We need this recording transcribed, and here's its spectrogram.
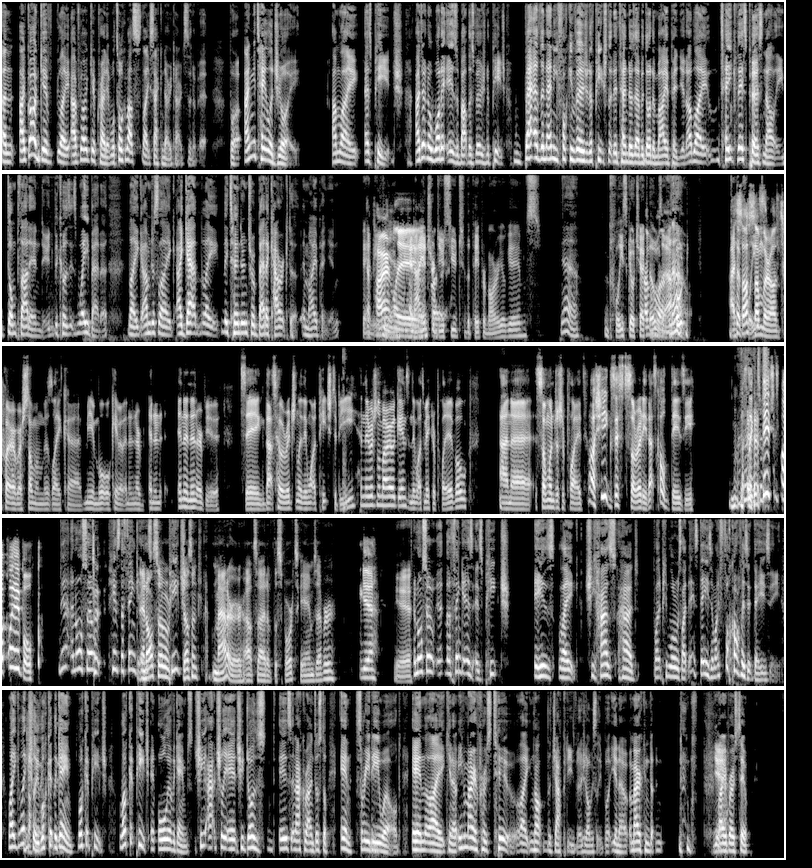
and I've got to give like I've got to give credit. We'll talk about like secondary characters in a bit, but Anya Taylor Joy. I'm like, as Peach, I don't know what it is about this version of Peach. Better than any fucking version of Peach that Nintendo's ever done, in my opinion. I'm like, take this personality, dump that in, dude, because it's way better. Like, I'm just like, I get, like, they turned her into a better character, in my opinion. Damn, Ethan. Apparently, Can I introduce you to the Paper Mario games? Yeah. Please go check those out. No. I saw Please. somewhere on Twitter where someone was like, uh, Miyamoto came out in an, inter- in an in an interview saying that's how originally they wanted Peach to be in the original Mario games, and they wanted to make her playable. And uh, someone just replied, "Oh, she exists already. That's called Daisy." It's Yeah, like just- Daisy's not playable. Yeah, and also here's the thing: and also Peach, doesn't matter outside of the sports games ever. Yeah, Yeah. and also uh, the thing is, is Peach is like she has had like people are always like it's Daisy. I'm like fuck off, is it Daisy? Like literally, look at the game, look at Peach, look at Peach in all the other games. She actually is, she does is an acrobat and does stuff in 3D hmm. world in like you know even Mario Bros two, like not the Japanese version obviously, but you know American Yeah. Mario Bros 2.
